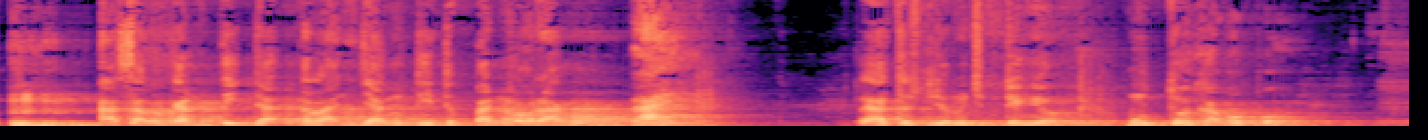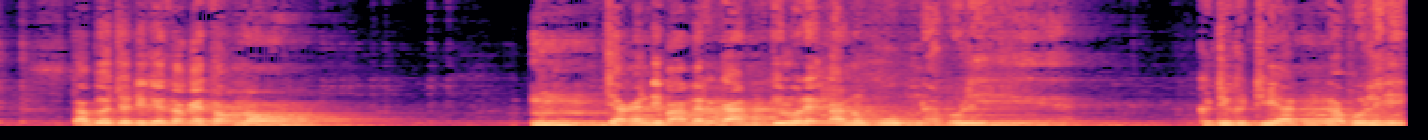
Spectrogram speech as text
Asalkan tidak telanjang di depan orang lain Nah terus juru jeding ya Mudah gak apa-apa. Tapi aja diketok-ketok no jangan dipamerkan itu rek anuku nggak boleh. Gede-gedean nggak boleh.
